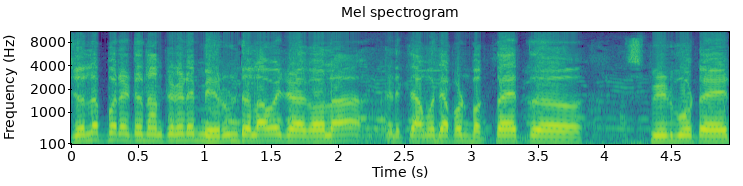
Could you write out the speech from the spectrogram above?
जलपर्यटन आमच्याकडे मेहरून तलाव आहे जळगावला आणि त्यामध्ये आपण बघतायत स्पीड बोट आहेत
